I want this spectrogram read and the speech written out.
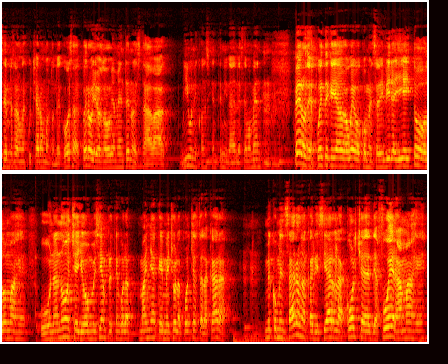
se empezaron a escuchar un montón de cosas. Pero yo obviamente no estaba vivo ni consciente ni nada en ese momento. Pero después de que ya a huevo comencé a vivir allí y todo, más una noche yo me- siempre tengo la maña que me echo la colcha hasta la cara. Me comenzaron a acariciar la colcha desde afuera, maje.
